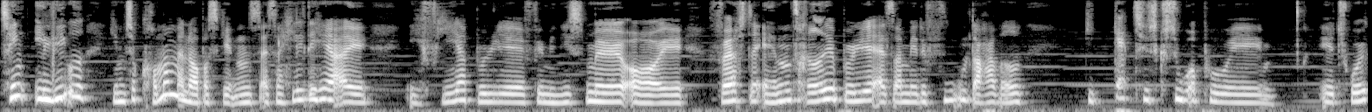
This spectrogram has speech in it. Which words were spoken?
ting i livet, jamen så kommer man op og skændes. Altså hele det her øh, fjerde bølge feminisme, og øh, første, anden, tredje bølge, altså med det fugl, der har været gigantisk sur på øh, øh, Twerk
